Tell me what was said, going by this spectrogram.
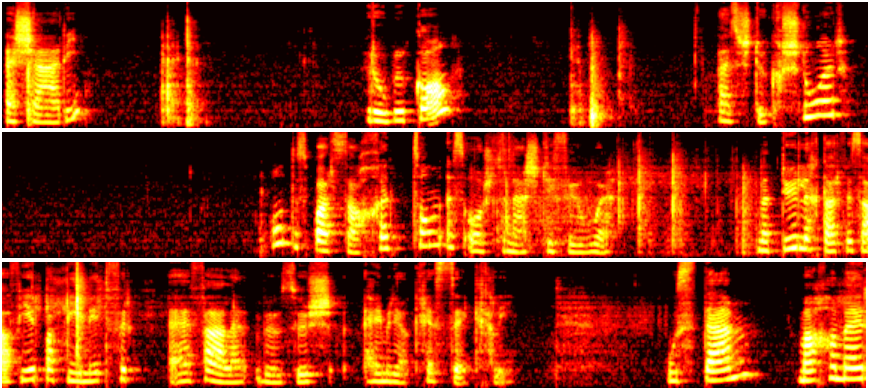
eine Schere, Rubelkohl, ein Stück Schnur? Und ein paar Sachen, um ein Osternest zu füllen. Natürlich darf es A4-Papier nicht fehlen, weil sonst haben wir ja kein Säckchen. Aus dem machen wir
